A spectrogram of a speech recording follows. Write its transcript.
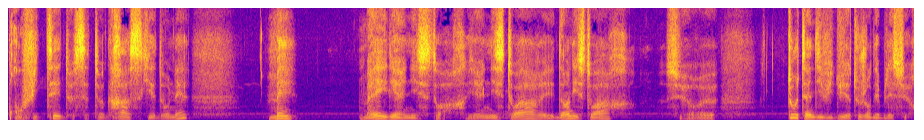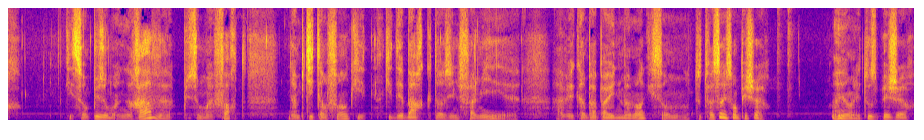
profiter de cette grâce qui est donnée, mais mais il y a une histoire. Il y a une histoire, et dans l'histoire, sur euh, tout individu, il y a toujours des blessures qui sont plus ou moins graves, plus ou moins fortes, d'un petit enfant qui, débarque dans une famille euh, avec un papa et une maman qui sont, de toute façon, ils sont pécheurs. Oui, on est tous pécheurs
